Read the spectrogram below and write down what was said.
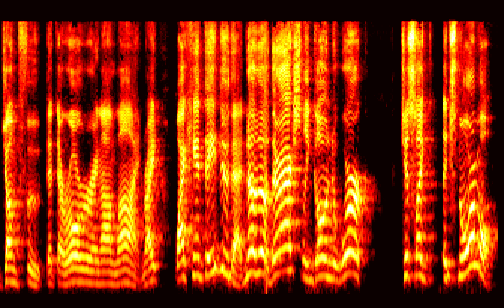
junk food that they're ordering online, right? Why can't they do that? No, no, they're actually going to work just like it's normal.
